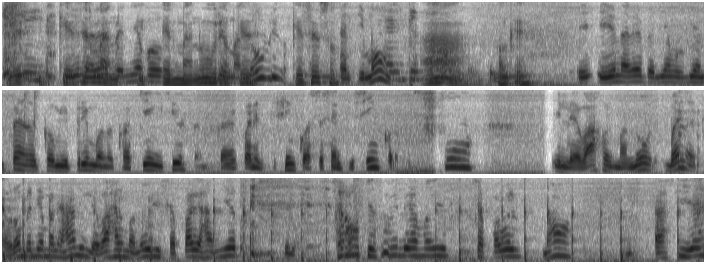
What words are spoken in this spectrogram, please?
Sí. ¿Qué es el, man- veníamos- el manubrio? el ¿Qué es- manubrio. ¿Qué, es eso? El timón. El timón. Ah, ok. Y, y una vez veníamos bien pedo con mi primo, loco, aquí en Houston, con el 45 a 65. loco. Y le bajo el manubrio. Bueno, el cabrón venía manejando y le baja el manubrio y se apaga esa mierda. Y le, Cerote, subirle esa. Se apagó el. No. Así es,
